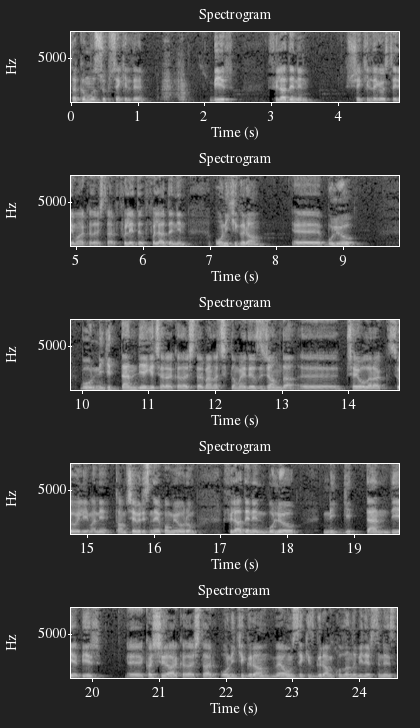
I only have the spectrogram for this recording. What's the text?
Takımımız şu şekilde. Bir Filade'nin şu şekilde göstereyim arkadaşlar. Filade'nin 12 gram e, Blue bu Nigitten diye geçer arkadaşlar. Ben açıklamaya da yazacağım da e, şey olarak söyleyeyim. Hani tam çevirisinde yapamıyorum. Filade'nin Blue Nigitten diye bir e, kaşığı arkadaşlar. 12 gram ve 18 gram kullanabilirsiniz.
